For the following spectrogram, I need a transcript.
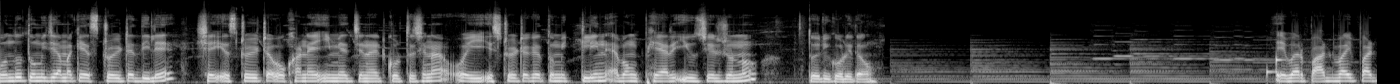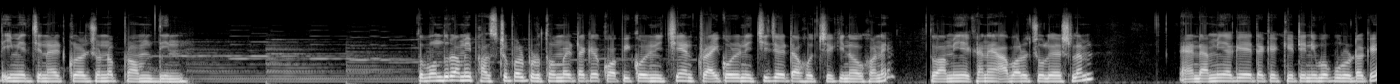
বন্ধু, তুমি যে আমাকে স্টোরিটা দিলে, সেই স্টোরিটা ওখানে ইমেজ জেনারেট করতেছে না, ওই স্টোরিটাকে তুমি ক্লিন এবং ফেয়ার ইউজের জন্য তৈরি করে দাও। এবার part by part image generate করার জন্য প্রম দিন। তো বন্ধুরা, আমি ফার্স্ট অফ অল প্রথমে এটাকে কপি করে নিচ্ছি অ্যান্ড ট্রাই করে নিচ্ছি যে এটা হচ্ছে কিনা ওখানে। তো আমি এখানে আবারও চলে আসলাম। অ্যান্ড আমি আগে এটাকে কেটে নিব পুরোটাকে।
